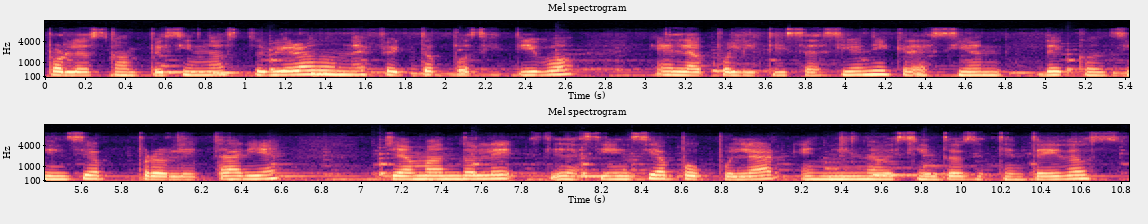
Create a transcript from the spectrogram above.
por los campesinos tuvieron un efecto positivo en la politización y creación de conciencia proletaria, llamándole la ciencia popular en 1972.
